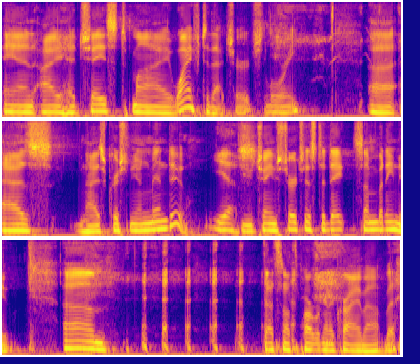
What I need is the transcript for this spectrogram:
And I had chased my wife to that church, Lori, uh, as nice Christian young men do. Yes. You change churches to date somebody new. Um, that's not the part we're going to cry about. But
